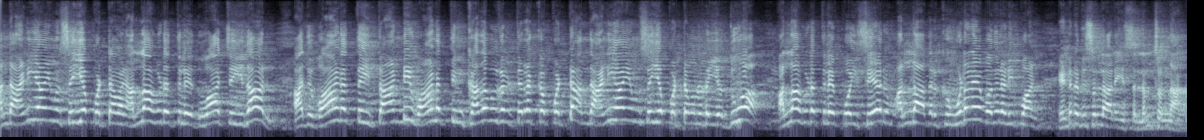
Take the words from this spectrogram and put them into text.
அந்த அநியாயம் செய்யப்பட்டவன் அல்லாஹுடத்திலே துவா செய்தால் அது வானத்தை தாண்டி வானத்தின் கதவுகள் திறக்கப்பட்டு அந்த அநியாயம் செய்யப்பட்டவனுடைய துவா அல்லாஹுடத்திலே போய் சேரும். அல்லாஹ் அதற்கு உடனே பதிலளிப்பான் என்று நபி அலைய செல்லம் சொன்னாங்க.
